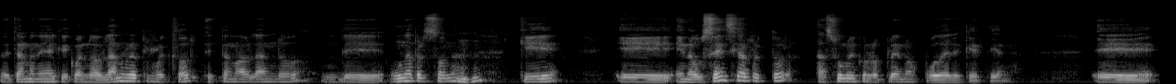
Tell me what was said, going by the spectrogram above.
De tal manera que cuando hablamos del prorector, estamos hablando de una persona que eh, en ausencia del rector asume con los plenos poderes que tiene. Eh,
